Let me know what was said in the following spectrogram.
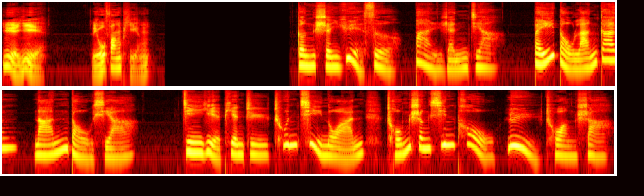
月夜，刘方平。更深月色半人家，北斗阑干南斗斜。今夜偏知春气暖，虫声新透绿窗纱。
